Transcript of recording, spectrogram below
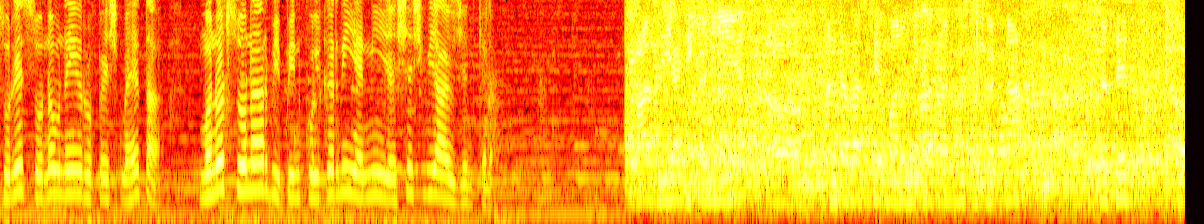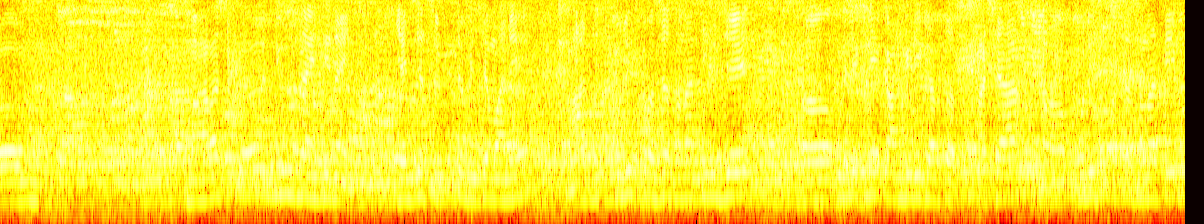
सुरेश सोनवणे रुपेश मेहता मनोज सोनार बिपिन कुलकर्णी यांनी यशस्वी आयोजन केलं. आज या ठिकाणी आंतरराष्ट्रीय मानवाधिकार राज्य संघटना तसेच महाराष्ट्र न्यूज नाईन्टी नाईन यांच्या संयुक्त विद्यमाने आज पोलीस प्रशासनातील जे उल्लेखनीय कामगिरी करतात अशा पोलीस प्रशासनातील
